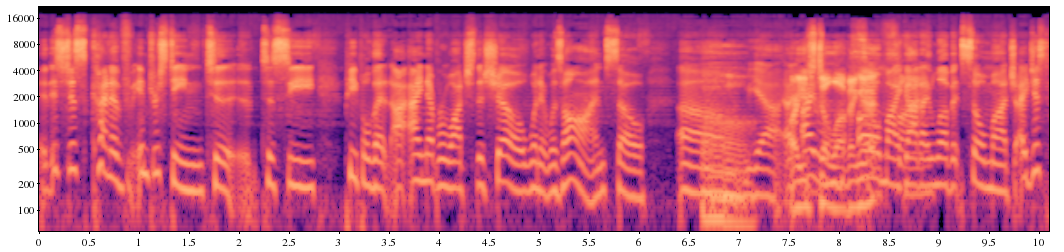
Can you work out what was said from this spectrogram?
it's just kind of interesting to to see people that I, I never watched the show when it was on. So. Um, yeah. Oh. Are you I- still loving oh it? Oh my god, I love it so much. I just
